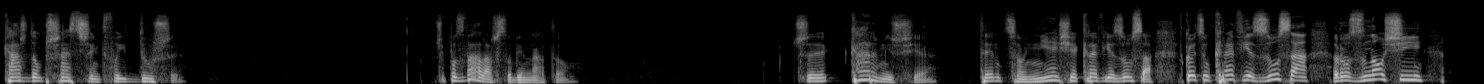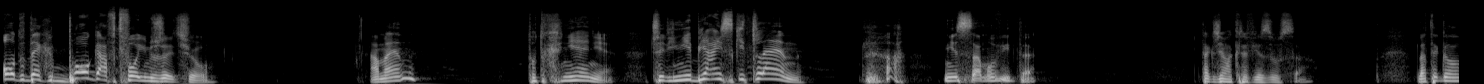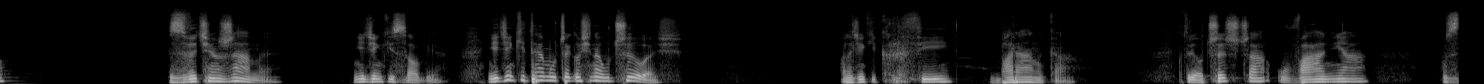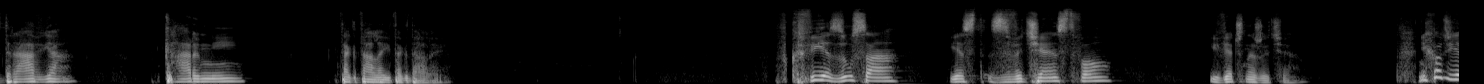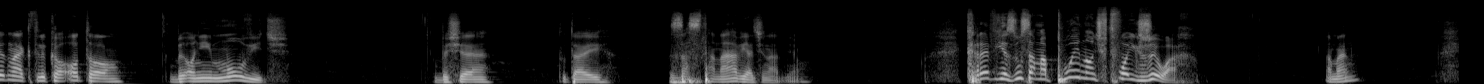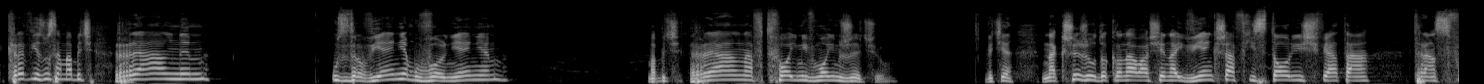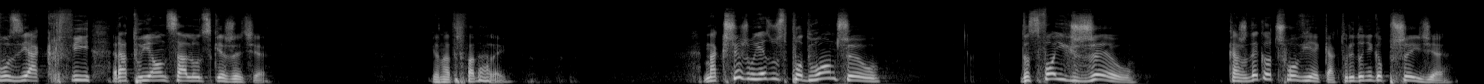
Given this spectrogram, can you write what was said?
Każdą przestrzeń Twojej duszy. Czy pozwalasz sobie na to? Czy karmisz się tym, co niesie krew Jezusa. W końcu krew Jezusa roznosi oddech Boga w Twoim życiu. Amen? To tchnienie, czyli niebiański tlen. Ha, niesamowite. Tak działa krew Jezusa. Dlatego zwyciężamy nie dzięki sobie, nie dzięki temu, czego się nauczyłeś, ale dzięki krwi baranka, który oczyszcza, uwalnia, uzdrawia, karmi i tak dalej, i tak dalej. W krwi Jezusa jest zwycięstwo i wieczne życie. Nie chodzi jednak tylko o to, by o niej mówić, by się tutaj zastanawiać nad nią. Krew Jezusa ma płynąć w Twoich żyłach. Amen. Krew Jezusa ma być realnym uzdrowieniem, uwolnieniem. Ma być realna w Twoim i w moim życiu. Wiecie, na krzyżu dokonała się największa w historii świata transfuzja krwi ratująca ludzkie życie. I ona trwa dalej. Na krzyżu Jezus podłączył do swoich żył każdego człowieka, który do niego przyjdzie,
